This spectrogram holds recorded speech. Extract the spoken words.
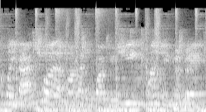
如果你答案错了，麻烦你关回去换回原位。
